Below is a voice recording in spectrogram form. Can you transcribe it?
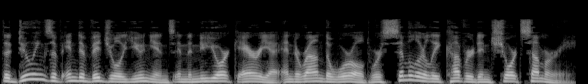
The doings of individual unions in the New York area and around the world were similarly covered in short summary.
